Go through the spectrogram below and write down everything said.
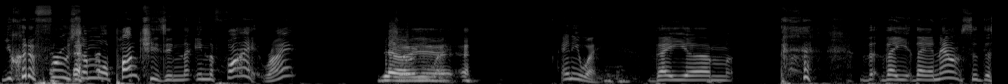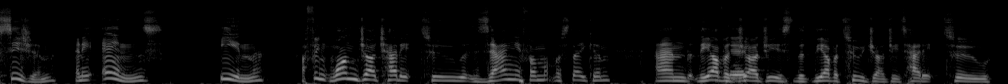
You could have threw some more punches in the in the fight right? Yeah, So yeah. anyway, Anyway, they um they they announced the decision and it ends in I think one judge had it to Zhang if I'm not mistaken and the other Yeah. judges the, the other two judges had it to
